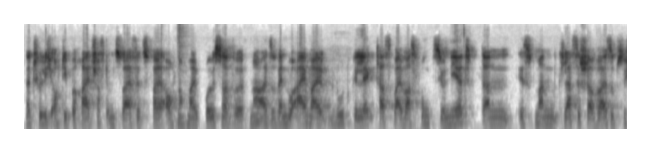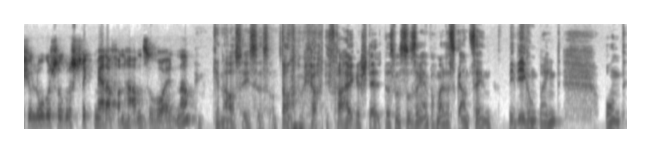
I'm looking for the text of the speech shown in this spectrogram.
natürlich auch die Bereitschaft im Zweifelsfall auch noch mal größer wird. Ne? Also wenn du einmal Blut geleckt hast, weil was funktioniert, dann ist man klassischerweise psychologisch so gestrickt, mehr davon haben zu wollen. Ne? Genau so ist es. Und darum habe ich auch die Frage gestellt, dass man sozusagen einfach mal das Ganze in Bewegung bringt. Und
